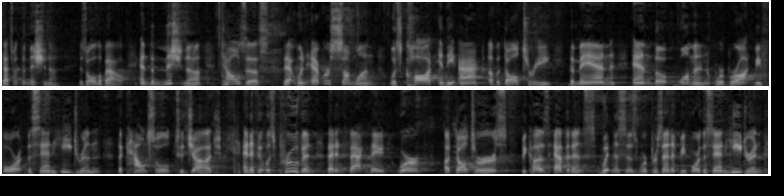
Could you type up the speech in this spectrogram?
That's what the Mishnah is all about. And the Mishnah tells us that whenever someone was caught in the act of adultery, the man and the woman were brought before the Sanhedrin, the council, to judge. And if it was proven that in fact they were adulterers because evidence, witnesses were presented before the Sanhedrin,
